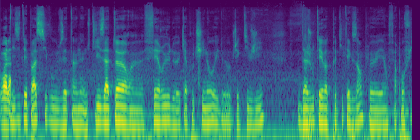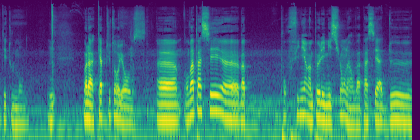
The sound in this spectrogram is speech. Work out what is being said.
Voilà. n'hésitez pas si vous êtes un, utilisateur euh, féru de Cappuccino et de Objective-J d'ajouter votre petit exemple et en faire profiter tout le monde. Mm. Voilà, Cap Tutorials. Euh, on va passer, euh, bah, pour finir un peu l'émission, là, on va passer à deux,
